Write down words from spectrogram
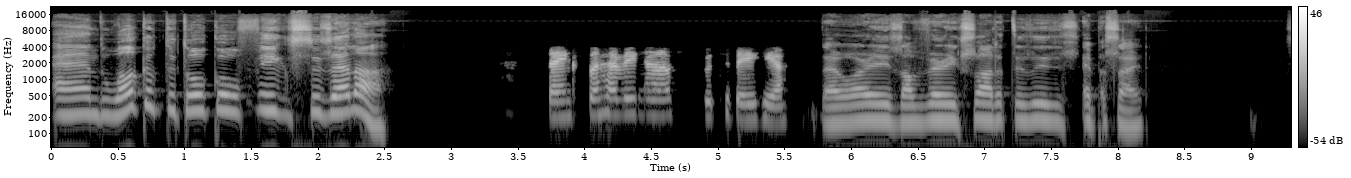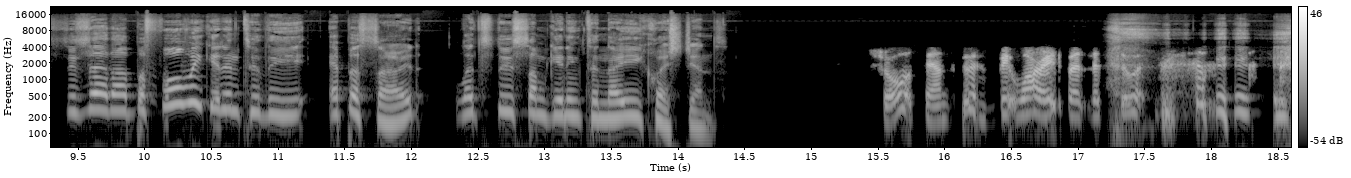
And welcome to Talk All Things, Suzana. Thanks for having us. Good to be here. No worries, I'm very excited to do this episode. Suzana, uh, before we get into the episode, let's do some getting to know you questions. Sure, sounds good. A bit worried, but let's do it.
